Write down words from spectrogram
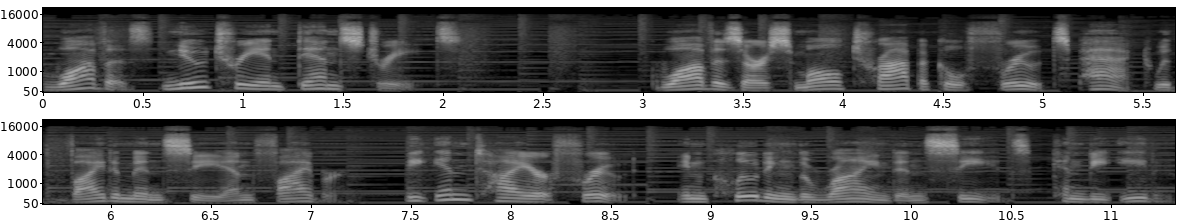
Guavas, nutrient-dense treats. Guavas are small tropical fruits packed with vitamin C and fiber. The entire fruit, including the rind and seeds, can be eaten.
